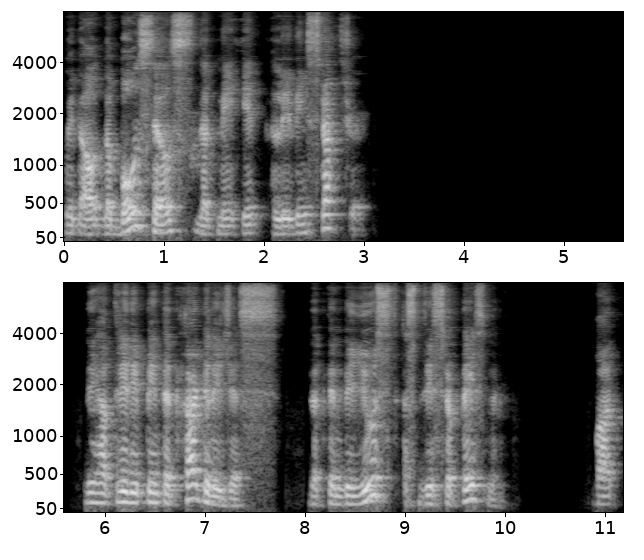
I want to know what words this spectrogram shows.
without the bone cells that make it a living structure. They have 3D printed cartilages that can be used as disc replacement, but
